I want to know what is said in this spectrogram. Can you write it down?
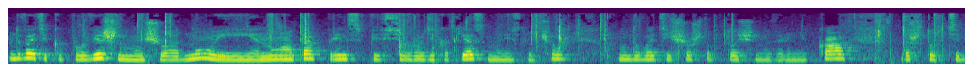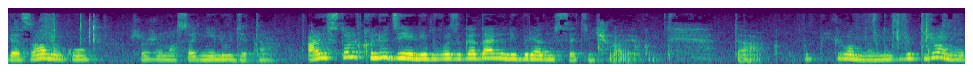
Ну, давайте-ка по еще одну. И, ну, а так, в принципе, все вроде как ясно. Но если что, ну, давайте еще, чтобы точно наверняка. Да чтоб тебя за ногу. Что же у нас одни люди-то? Али столько людей, либо вы загадали, либо рядом с этим человеком. Так влюбленный, ну влюбленный,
